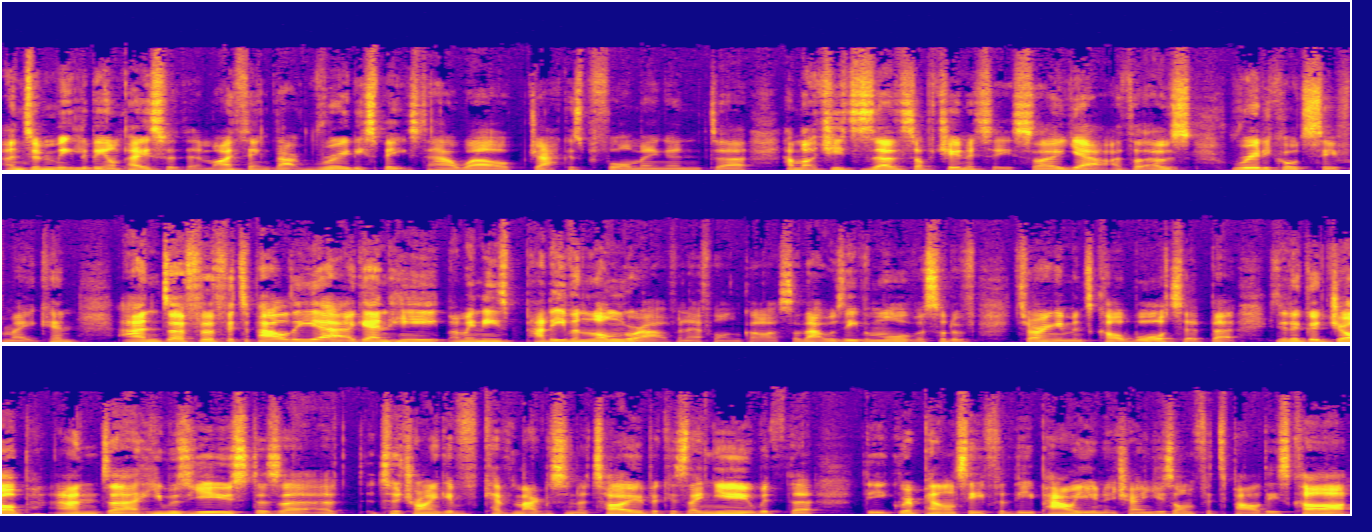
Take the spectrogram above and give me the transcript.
and to immediately be on pace with him. I think that really speaks to how well Jack is performing and uh, how much he deserves this opportunity. So yeah, I thought that was really cool to see from Aitken. And uh, for Fittipaldi, yeah, again, he, I mean, he's had even longer out of an F1 car, so that was even more of a sort of throwing him into cold water. But he did a good job, and uh, he was used as a, a, to try and give Kevin Magnussen a tow because they knew with the the grid penalty for the power unit changes on Fittipaldi's car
